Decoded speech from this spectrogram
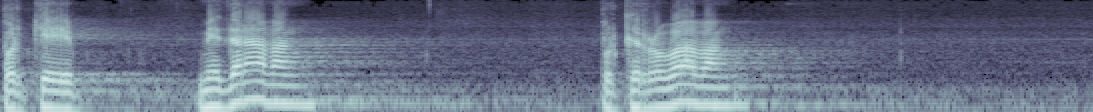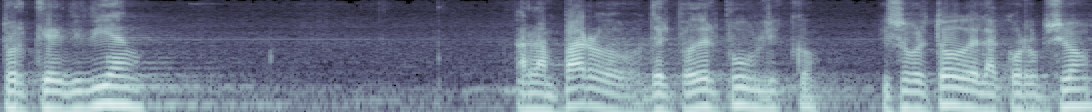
porque medraban, porque robaban, porque vivían al amparo del poder público y sobre todo de la corrupción,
